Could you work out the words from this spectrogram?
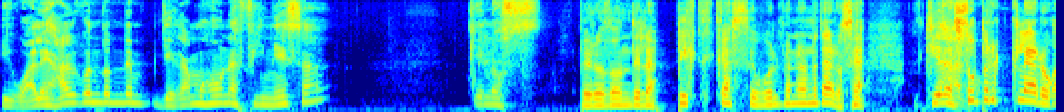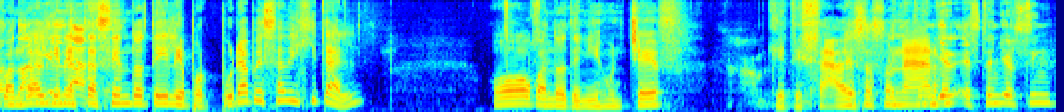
igual es algo en donde llegamos a una fineza que nos... pero donde las pizcas se vuelven a notar. O sea, queda Claro. súper claro Cuando cuando, alguien está haciendo tele por pura pesa digital o cuando tenéis un chef que te sabe sazonar. Stranger, Stranger Things,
